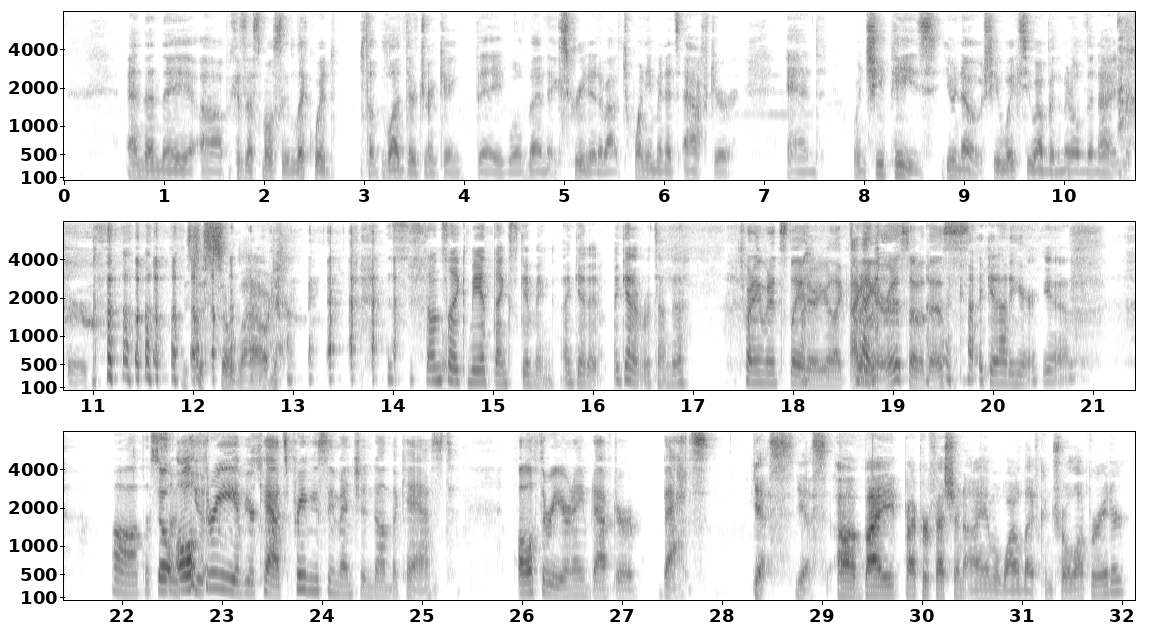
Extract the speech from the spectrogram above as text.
And then they, uh, because that's mostly liquid, the blood they're drinking, they will then excrete it about 20 minutes after. And when she pees, you know, she wakes you up in the middle of the night with her. It's just so loud. this sounds like me at Thanksgiving. I get it. I get it, Rotunda. Twenty minutes later, you're like, I gotta get rid of some of this. I gotta get out of here. Yeah. Oh, that's So, so, all cute. three of your cats previously mentioned on the cast, all three are named after bats. Yes, yes. Uh, by by profession, I am a wildlife control operator.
